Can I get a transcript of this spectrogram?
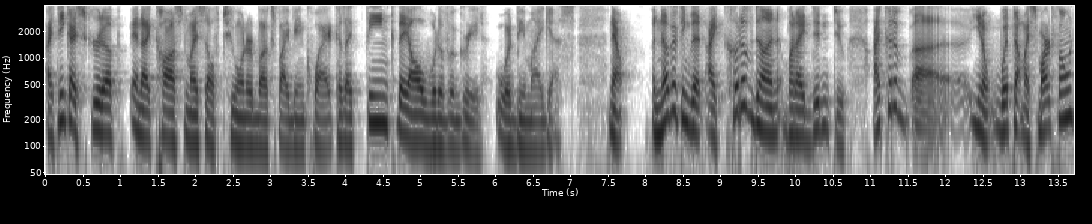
I think I screwed up and I cost myself 200 bucks by being quiet because I think they all would have agreed, would be my guess. Now, Another thing that I could have done, but I didn't do, I could have, uh, you know, whipped out my smartphone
